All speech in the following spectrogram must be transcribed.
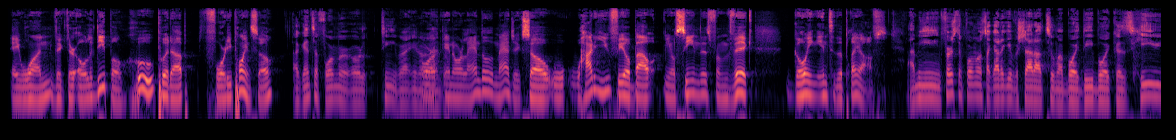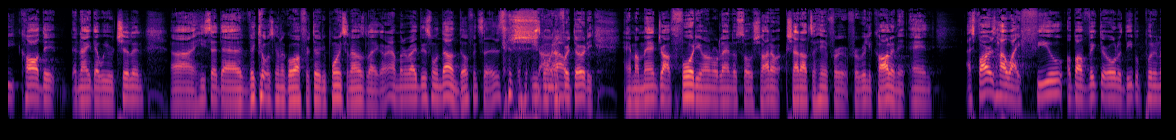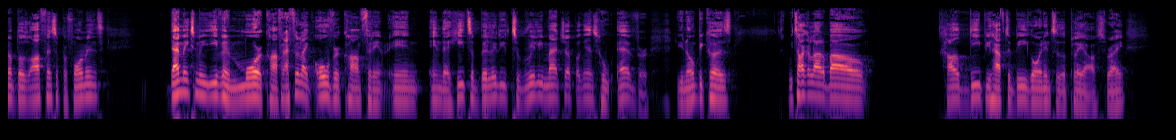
a one Victor Oladipo, who put up forty points. So against a former or team, right? In or Orlando. in Orlando Magic. So, w- how do you feel about you know seeing this from Vic going into the playoffs? I mean, first and foremost, I got to give a shout out to my boy D Boy because he called it the night that we were chilling. Uh, he said that Victor was going to go off for 30 points, and I was like, all right, I'm going to write this one down. Dolphin says he's Shout going out. for 30. And my man dropped 40 on Orlando, so shout out, shout out to him for, for really calling it. And as far as how I feel about Victor Oladipo putting up those offensive performance, that makes me even more confident. I feel like overconfident in in the Heat's ability to really match up against whoever, you know, because we talk a lot about how deep you have to be going into the playoffs, right?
